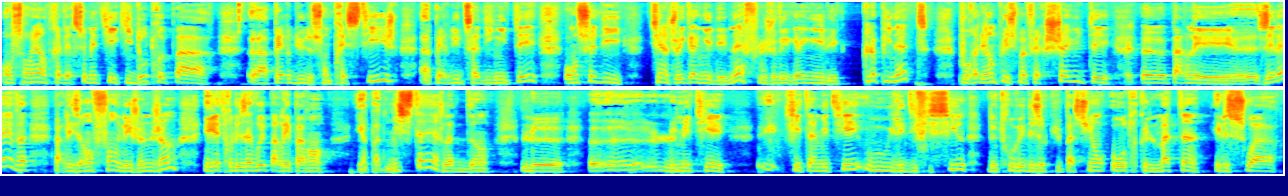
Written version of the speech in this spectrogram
on s'orienterait vers ce métier qui, d'autre part, euh, a perdu de son prestige, a perdu de sa dignité On se dit, tiens, je vais gagner des nefles, je vais gagner des clopinettes pour aller en plus me faire chahuter euh, par les euh, élèves, par les enfants et les jeunes gens, et être désavoué par les parents. Il n'y a pas de mystère là-dedans. Le, le métier qui est un métier où il est difficile de trouver des occupations autres que le matin et le soir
